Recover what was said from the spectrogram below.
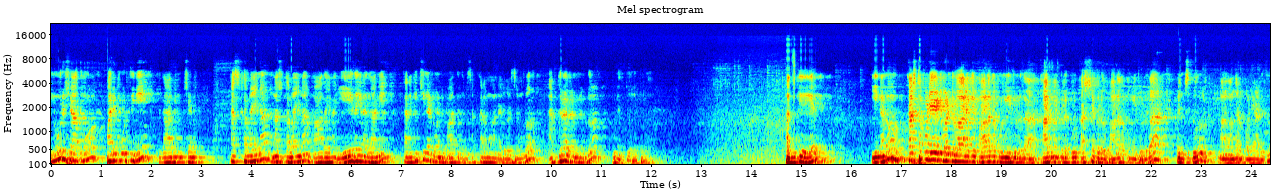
నూరు శాతం పరిపూర్తిని గావించను. కష్టమైన నష్టమైన బాధైన ఏదైనా కానీ తనకిచ్చినటువంటి బాధ్యతను సక్రమంగా నెరవేర్చడంలో అగ్రగణ్యుడు పునీత అందుకే ఈయనను కష్టపడేటువంటి వారికి పాలక పునీతుడుగా కార్మికులకు కర్షకులు పాలక పునీతుడుగా పెంచుతూ మనం అందరం కొనియాడుతూ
